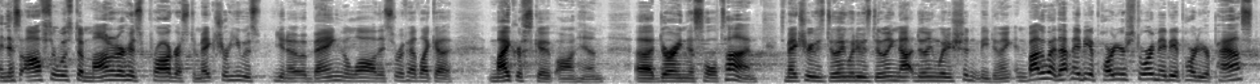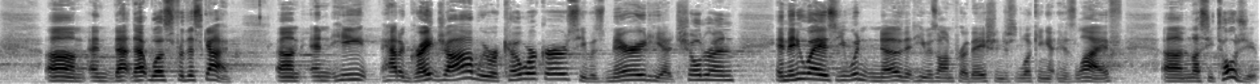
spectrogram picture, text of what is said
And this officer was to monitor his progress to make sure he was, you know, obeying the law. They sort of had like a microscope on him uh, during this whole time to make sure he was doing what he was doing, not doing what he shouldn't be doing. And by the way, that may be a part of your story, maybe a part of your past. Um, and that, that was for this guy. Um, and he had a great job. We were coworkers. He was married. He had children. In many ways, you wouldn't know that he was on probation just looking at his life um, unless he told you.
